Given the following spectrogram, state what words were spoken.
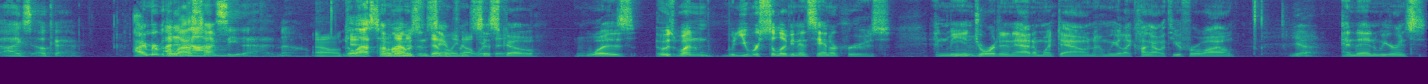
I s- okay. I remember the I did last not time. see that. No. Oh, okay. The last time Well, I was in San definitely not worth it. Francisco was it was when when you were still living in Santa Cruz, and me Mm-hmm. and Jordan and Adam went down and we like hung out with you for a while, Yeah. and then we were in San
